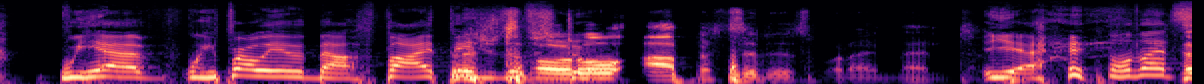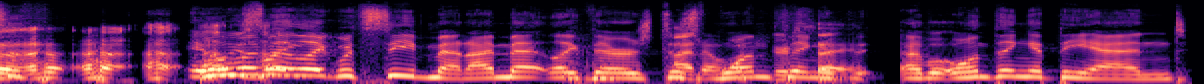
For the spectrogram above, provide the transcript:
we have, we probably have about five the pages of story. total opposite is what I meant. Yeah. Well, that's It It was was like, like- what Steve meant. I meant like there's just one thing, at the, uh, one thing at the end,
